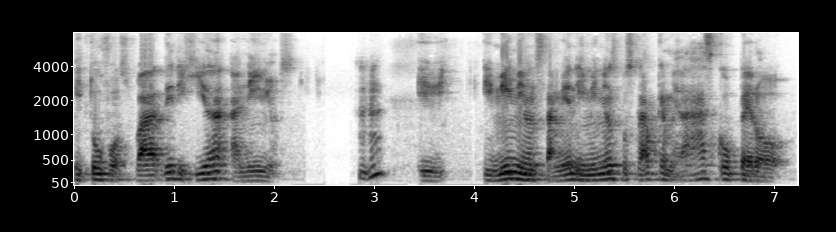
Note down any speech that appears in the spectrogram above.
Pitufos va dirigida a niños. y, y, Minions también, y Minions, pues claro que me da asco, pero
